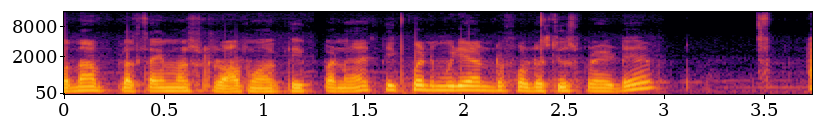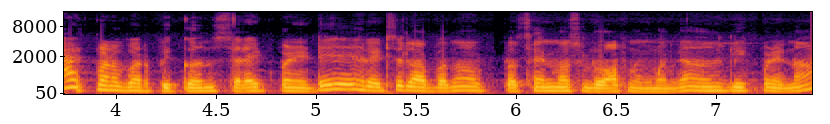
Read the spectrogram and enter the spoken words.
பார்த்தா ப்ளஸ் டைம் சொல்கிற ஆப்ஷன் கிளிக் பண்ணுங்கள் கிளிக் பண்ணி மீடியான்ற ஃபோட்டோ சூஸ் பண்ணிவிட்டு ஆட் பண்ண போகிற பிக் வந்து செலக்ட் பண்ணிவிட்டு ரைட் சைடில் பார்த்தா ப்ளஸ் சைன் சொல்லிட்டு ஆஃப் பண்ணுங்க அதை கிளிக் பண்ணிங்கன்னா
